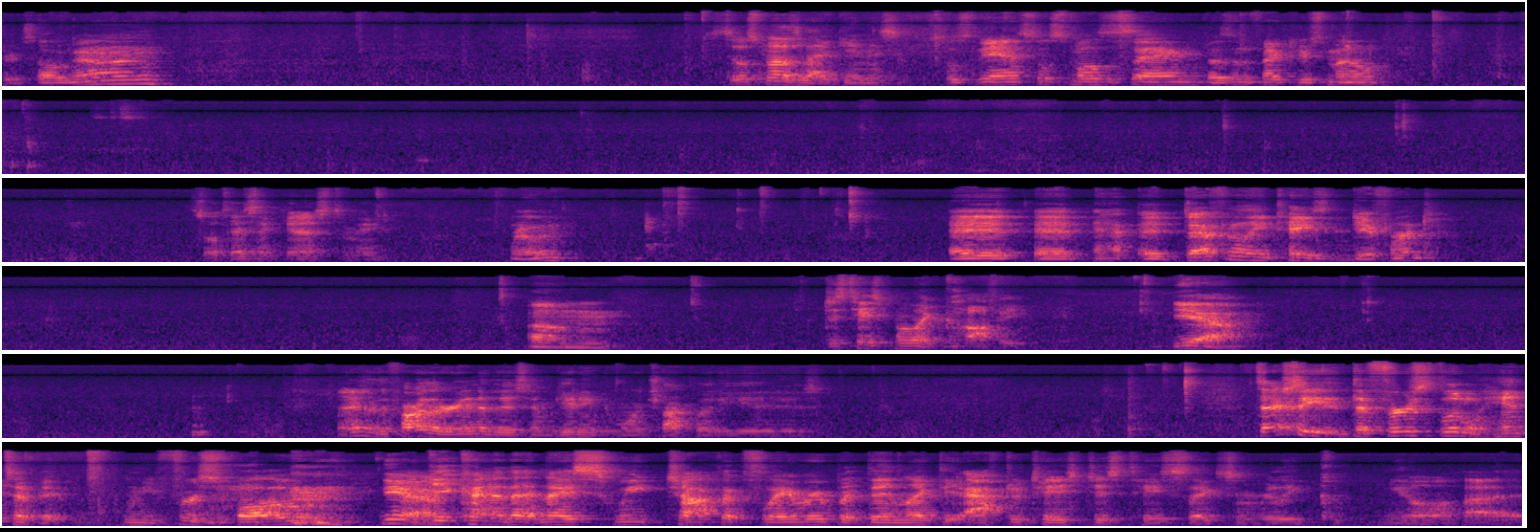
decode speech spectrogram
Sure it's all gone. Still smells like Guinness. So yeah, still smells the same. Doesn't affect your smell. Still tastes like Guinness to me. Really? It it it definitely tastes different. Um, Just tastes more like coffee. yeah, And the farther into this I'm getting, the more chocolatey it is. It's actually the first little hint of it when you first swallow. You yeah, get kind of that nice sweet chocolate flavor, but then like the aftertaste just tastes like some really, you know, uh,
